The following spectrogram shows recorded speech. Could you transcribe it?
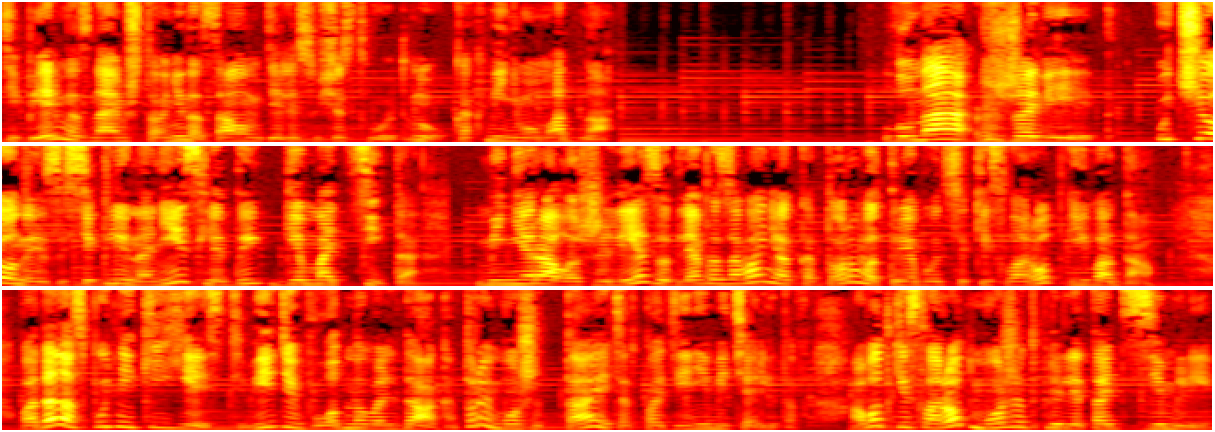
Теперь мы знаем, что они на самом деле существуют, ну, как минимум одна. Луна ржавеет. Ученые засекли на ней следы гематита, минерала железа, для образования которого требуется кислород и вода. Вода на спутнике есть в виде водного льда, который может таять от падения метеоритов. А вот кислород может прилетать с Земли.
